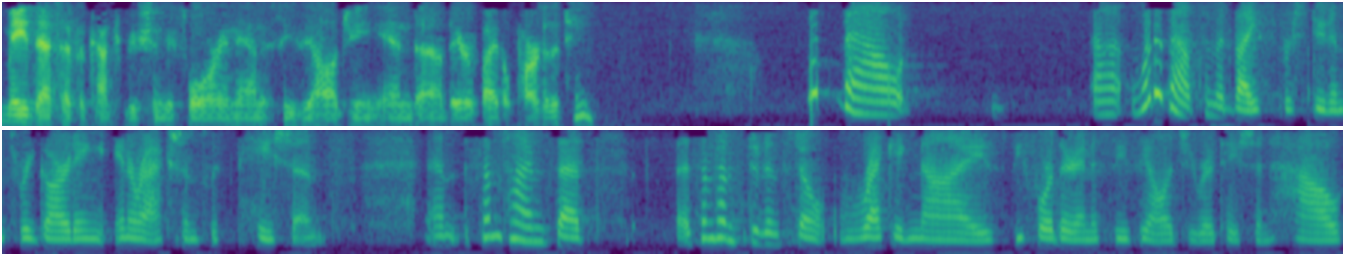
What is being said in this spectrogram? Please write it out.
made that type of contribution before in anesthesiology, and uh, they're a vital part of the team. What about uh, what about some advice for students regarding interactions with patients? Um, sometimes that's sometimes students don't recognize before their anesthesiology rotation how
